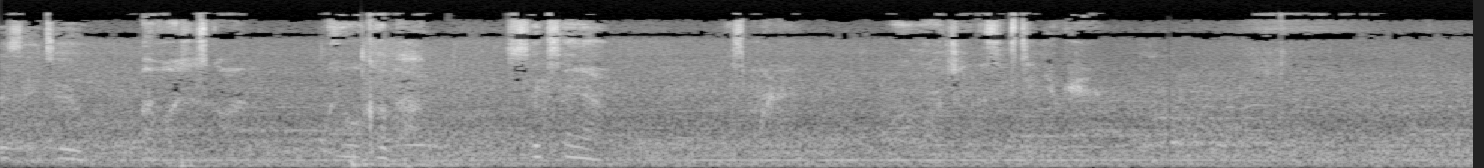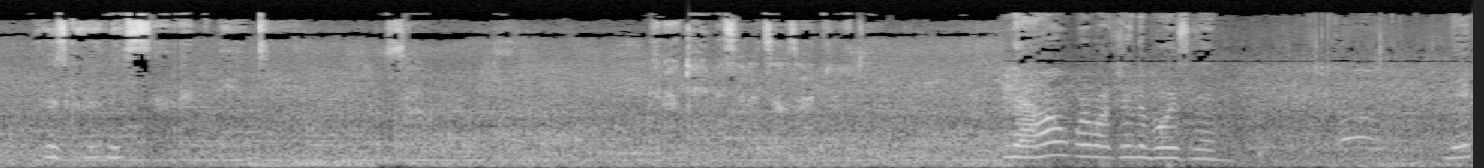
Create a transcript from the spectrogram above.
is day two. My voice is gone. We woke up at 6 a.m. this morning. We're watching the 16U game. It is currently 7.18. So, good watching the boys game. Nick,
